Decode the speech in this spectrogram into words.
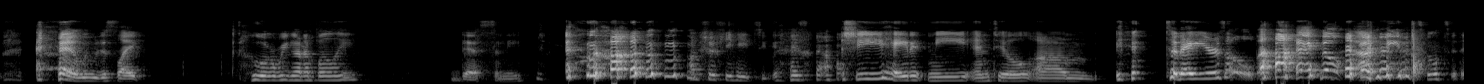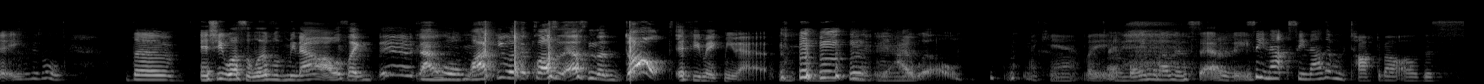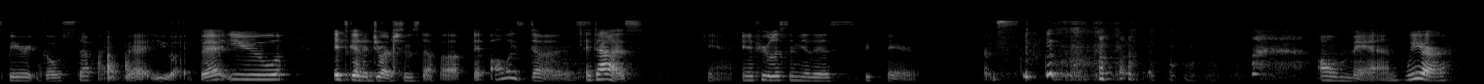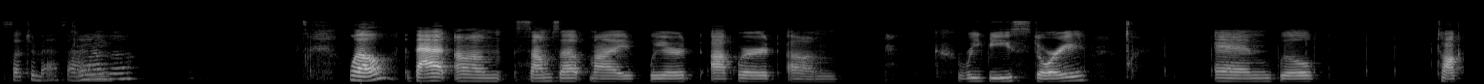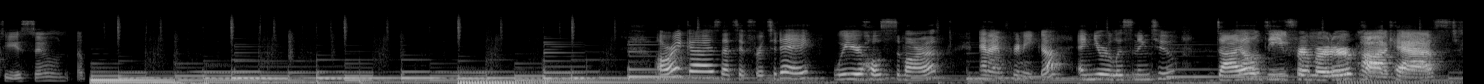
and we were just like, who are we gonna bully? Destiny. I'm sure she hates you guys now. she hated me until um today years old. I don't. I mean, Until today, years old. The and she wants to live with me now. I was like, bitch, I will Mhm. lock you in the closet as an adult if you make me mad. Yeah, I will. I can't like. And blame it on insanity. See now, see now that we've talked about all this spirit ghost stuff, I bet you, I bet you, it's gonna dredge some stuff up. It always does. It does. can't. And if you're listening to this, be prepared. Oh man, we are such a mess, aren't we? Uh-huh. Well, that um sums up my weird, awkward, um creepy story. And we'll talk to you soon. All right, guys, that's it for today. We're your hosts, Samara, And I'm Crynieka. and you're listening to Dial D for Murder podcast.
